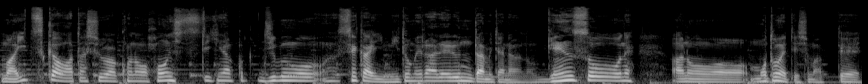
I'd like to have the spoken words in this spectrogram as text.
まあ、いつか私はこの本質的な自分を世界に認められるんだみたいなあの幻想をね、あの求めてしまって、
